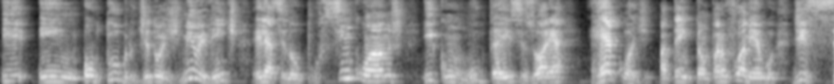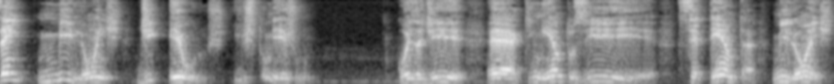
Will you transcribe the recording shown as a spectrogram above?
e em outubro de 2020 ele assinou por cinco anos e com multa rescisória recorde até então para o Flamengo de 100 milhões de euros. Isto mesmo coisa de é, 570 milhões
